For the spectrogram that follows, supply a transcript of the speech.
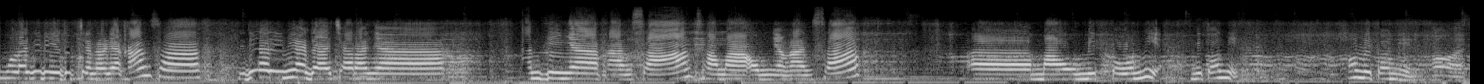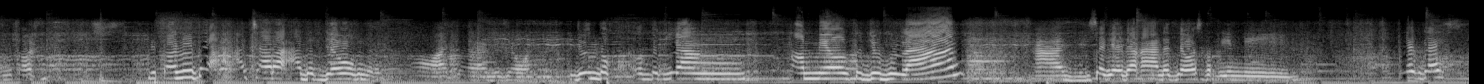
Ketemu lagi di YouTube channelnya Kansa. Jadi hari ini ada acaranya antinya Kansa sama omnya Kansa. Eh, mau mitoni ya? Mitoni? Oh mitoni. Oh mitoni. Mitoni itu acara adat Jawa bener? Oh acara adat Jawa. Jadi untuk untuk yang hamil 7 bulan, nah bisa diadakan adat Jawa seperti ini. Lihat guys.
